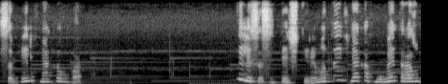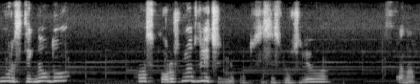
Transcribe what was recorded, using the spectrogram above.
са пили в някакъв бар. Или са си те четиримата и в някакъв момент разговор стигнал до скорошни отвличания, които са се случили в страната.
